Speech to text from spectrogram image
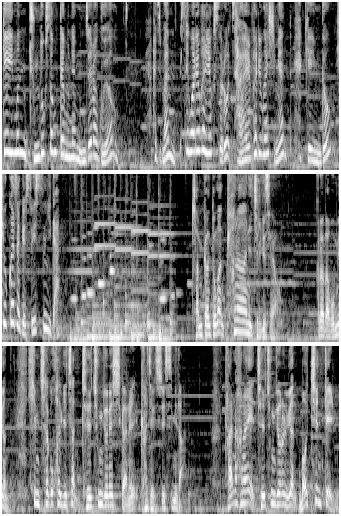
게임은 중독성 때문에 문제라고요. 하지만 생활의 활력소로 잘 활용하시면 게임도 효과적일 수 있습니다. 잠깐 동안 편안히 즐기세요. 그러다 보면 힘차고 활기찬 재충전의 시간을 가질 수 있습니다. 단 하나의 재충전을 위한 멋진 게임,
